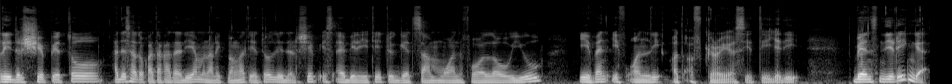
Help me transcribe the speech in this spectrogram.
leadership itu ada satu kata-kata dia yang menarik banget yaitu leadership is ability to get someone follow you even if only out of curiosity. Jadi Ben sendiri nggak?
